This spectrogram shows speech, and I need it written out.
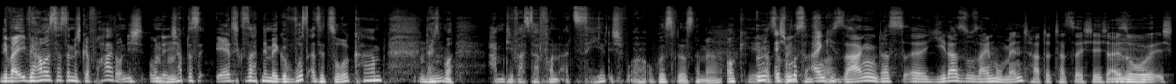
Nee, weil wir haben uns das nämlich gefragt und ich, und ich habe das ehrlich gesagt nicht mehr gewusst, als ihr zurückkamt. Da dachte ich mal, haben die was davon erzählt? Ich oh, wusste das nicht mehr. Okay. also ich muss eigentlich schon. sagen, dass äh, jeder so seinen Moment hatte tatsächlich. Also Mhm. ich,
